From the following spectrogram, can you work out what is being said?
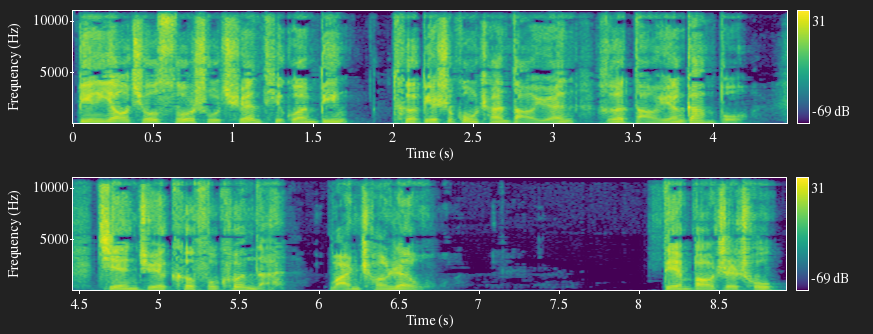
并要求所属全体官兵，特别是共产党员和党员干部，坚决克服困难，完成任务。电报指出。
